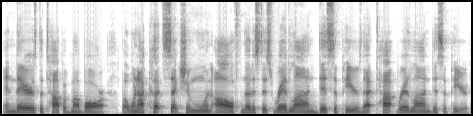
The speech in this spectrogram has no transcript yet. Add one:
And there's the top of my bar. But when I cut section one off, notice this red line disappears. That top red line disappeared.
